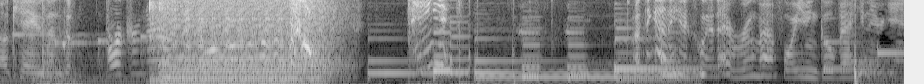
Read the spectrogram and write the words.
Okay, we're gonna go. Barker now! Dang it! I think I need to clear that room out before you even go back in there again.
